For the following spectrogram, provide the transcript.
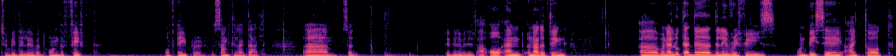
to be delivered on the 5th of April or something like that. Um, so they delivered it. Oh, and another thing, uh, when I looked at the delivery fees on BCA, I thought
